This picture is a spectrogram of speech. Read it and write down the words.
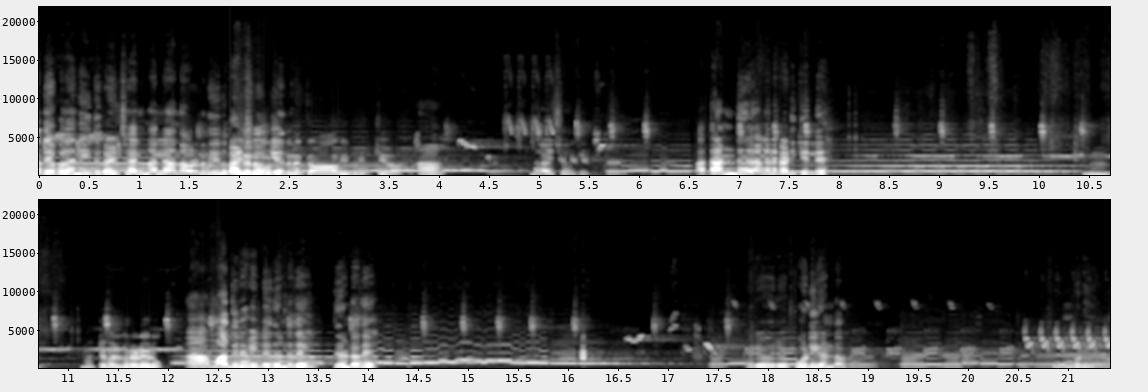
അതേപോലെ തന്നെ ഇത് കഴിച്ചാലും നല്ലതാന്നാ പറയുന്നത് നീ ഒന്ന് കഴിച്ചു നോക്കിയാൽ ആ ഒന്ന് കഴിച്ചു നോക്കി ആ തണ്ട് അങ്ങനെ കടിക്കല്ലേ. മറ്റേ മൽബറിയുടെ ഒരു ആ മധുരമില്ല? ഇത് കണ്ടതേ? ഇത് കണ്ടതേ? ഒരു ഒരു പൊടി കണ്ടോ? പൂമ്പൊടിയാണ്.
